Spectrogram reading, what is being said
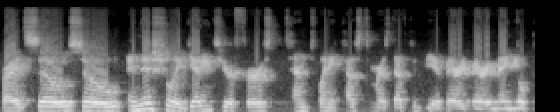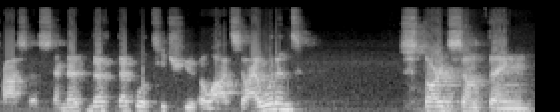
right? So, so initially getting to your first 10, 20 customers, that could be a very, very manual process. And that, that, that will teach you a lot. So I wouldn't start something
